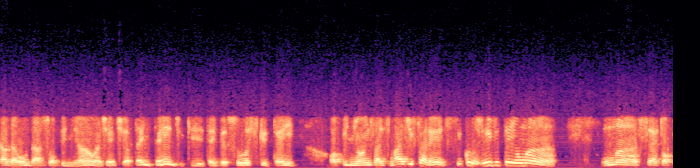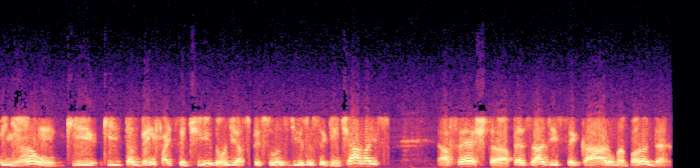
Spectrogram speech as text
Cada um dá a sua opinião. A gente até entende que tem pessoas que têm opiniões as mais diferentes. Inclusive tem uma uma certa opinião que, que também faz sentido, onde as pessoas dizem o seguinte: ah, mas a festa, apesar de ser caro uma banda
